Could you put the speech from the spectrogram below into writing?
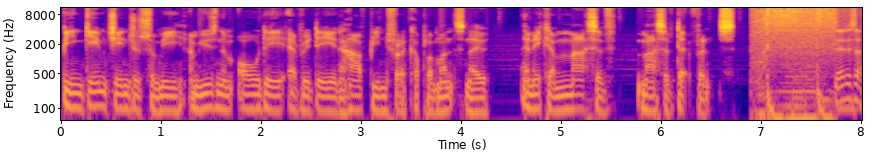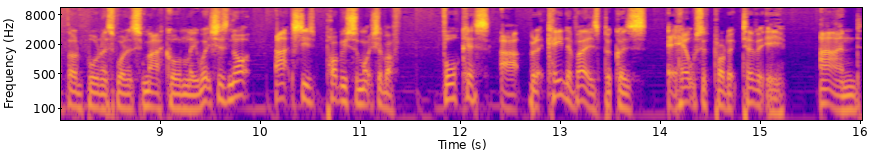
being game changers for me. I'm using them all day, every day, and I have been for a couple of months now, They make a massive, massive difference. There is a third bonus one. It's Mac only, which is not actually probably so much of a focus app, but it kind of is because it helps with productivity and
